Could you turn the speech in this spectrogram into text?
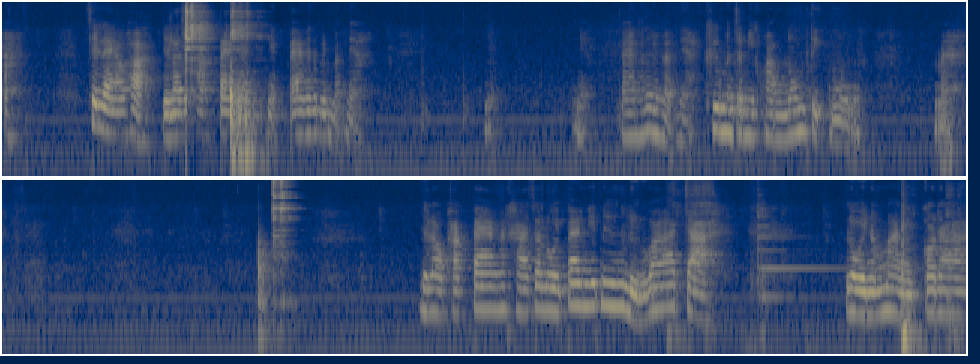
อะเสร็จแล้วค่ะ เดี๋ยวเราจะพักแป้งเนี่ยแป้งก็จะเป็นแบบเนี้ยเนี่ยแป้งก็จะเป็นแบบเนี้ยคือมันจะมีความนุ่มติดมือมาเดี๋ยวเราพักแป้งนะคะ จะโรยแป้งนิดนึงหรือว่าจะโรยน้ำมันก็ได้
